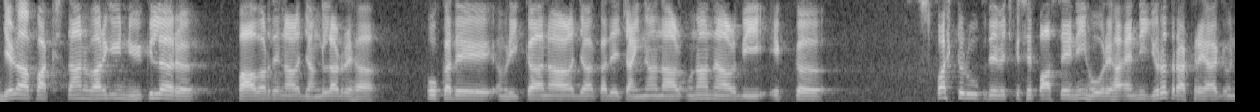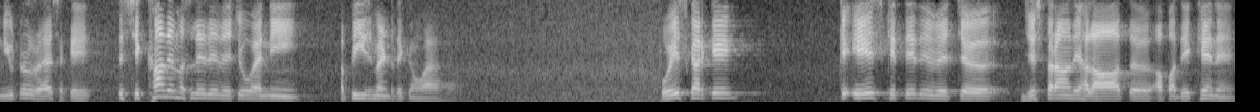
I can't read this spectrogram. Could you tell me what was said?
ਜਿਹੜਾ ਪਾਕਿਸਤਾਨ ਵਰਗੀ ਨਿਊਕਲੀਅਰ ਪਾਵਰ ਦੇ ਨਾਲ ਜੰਗ ਲੜ ਰਿਹਾ ਉਹ ਕਦੇ ਅਮਰੀਕਾ ਨਾਲ ਜਾਂ ਕਦੇ ਚਾਈਨਾ ਨਾਲ, ਉਹਨਾਂ ਨਾਲ ਵੀ ਇੱਕ ਸਪਸ਼ਟ ਰੂਪ ਦੇ ਵਿੱਚ ਕਿਸੇ ਪਾਸੇ ਨਹੀਂ ਹੋ ਰਿਹਾ, ਇੰਨੀ ਜੁਰਤ ਰੱਖ ਰਿਹਾ ਕਿ ਉਹ ਨਿਊਟਰਲ ਰਹਿ ਸਕੇ ਤੇ ਸਿੱਖਾਂ ਦੇ ਮਸਲੇ ਦੇ ਵਿੱਚ ਉਹ ਇੰਨੀ ਅਪੀਜ਼ਮੈਂਟ ਤੇ ਕਿਉਂ ਆਇਆ ਹੈ? ਉਹ ਇਸ ਕਰਕੇ ਕਿ ਇਸ ਖਿੱਤੇ ਦੇ ਵਿੱਚ ਜਿਸ ਤਰ੍ਹਾਂ ਦੇ ਹਾਲਾਤ ਆਪਾਂ ਦੇਖੇ ਨੇ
